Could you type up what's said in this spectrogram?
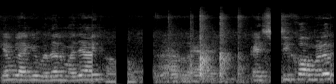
કેમ લાગ્યું? બધાને મજા કઈ શીખવા મળ્યું?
